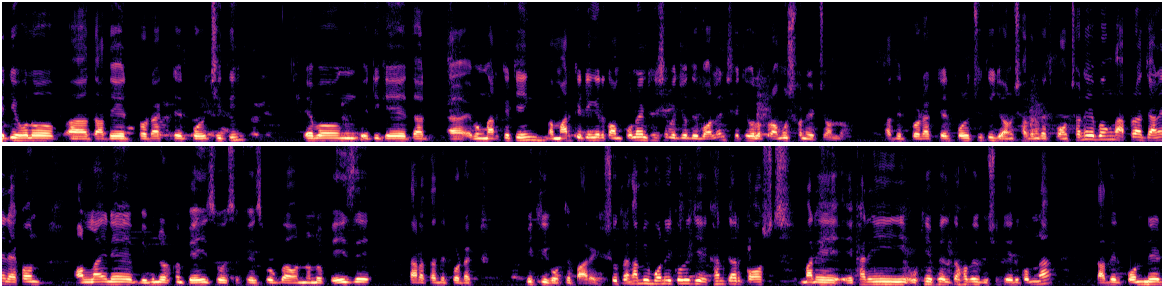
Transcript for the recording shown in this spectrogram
এটি হলো তাদের প্রোডাক্টের পরিচিতি এবং এটিকে তার এবং মার্কেটিং বা মার্কেটিংয়ের কম্পোনেন্ট হিসেবে যদি বলেন, সেটি হলো প্রমোশনের জন্য। তাদের প্রোডাক্টের পরিচিতি জনসাধারণের কাছে পৌঁছানো এবং আপনারা জানেন এখন অনলাইনে বিভিন্ন রকম পেজ হয়েছে ফেসবুক বা অন্যান্য পেজে তারা তাদের প্রোডাক্ট বিক্রি করতে পারে। সুতরাং আমি মনে করি যে এখানকার কস্ট মানে এখানেই উঠিয়ে ফেলতে হবে, বিষয়টি এরকম না। তাদের পণ্যের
